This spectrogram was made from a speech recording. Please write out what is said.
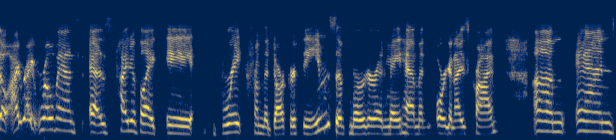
I write romance as kind of like a break from the darker themes of murder and mayhem and organized crime. Um, and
